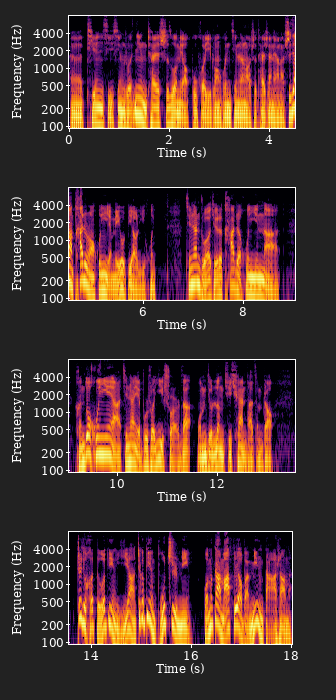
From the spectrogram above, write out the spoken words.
嗯，天喜星说：“宁拆十座庙，不破一桩婚。”金山老师太善良了。实际上，他这桩婚姻也没有必要离婚。金山主要觉得他这婚姻呢，很多婚姻啊，金山也不是说一水儿的，我们就愣去劝他怎么着。这就和得病一样，这个病不致命，我们干嘛非要把命搭上呢？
